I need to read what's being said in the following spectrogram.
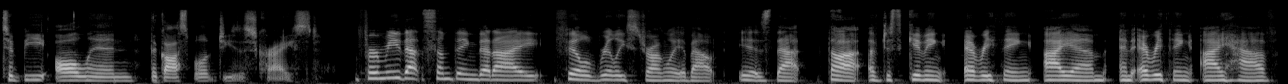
to be all in the gospel of Jesus Christ? For me, that's something that I feel really strongly about is that thought of just giving everything I am and everything I have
